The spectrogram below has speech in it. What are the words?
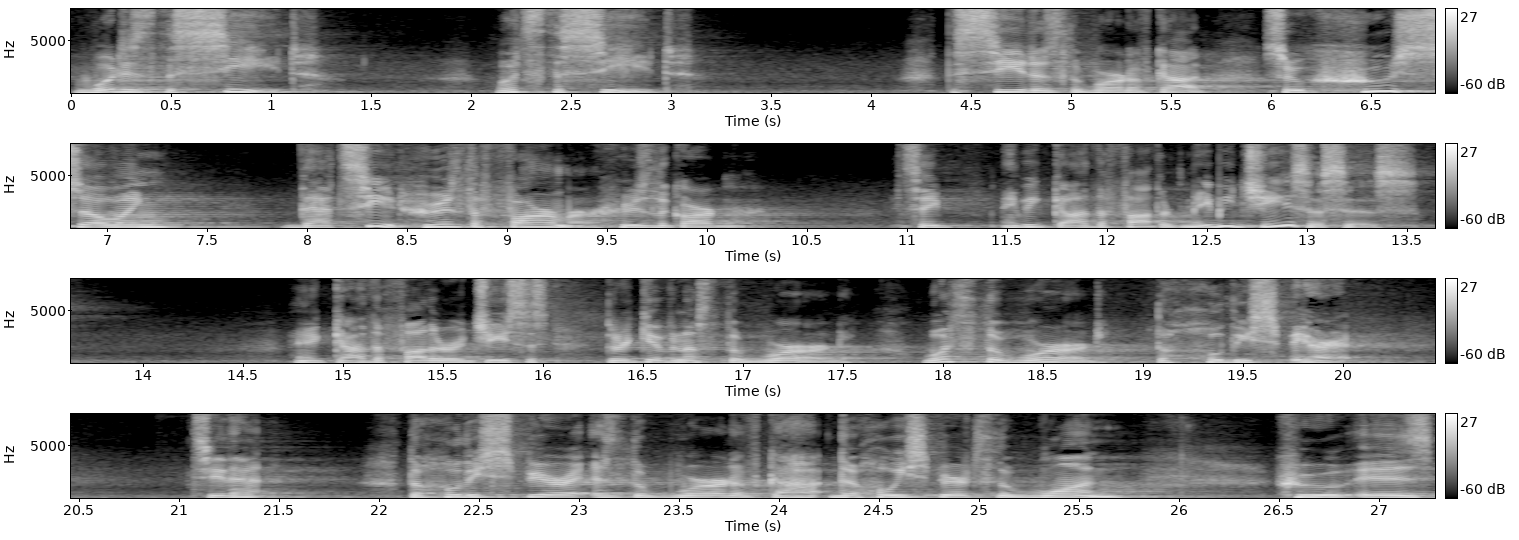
What is the seed? What's the seed? The seed is the word of God. So, who's sowing that seed? Who's the farmer? Who's the gardener? You'd say, maybe God the Father. Maybe Jesus is. God the Father or Jesus, they're giving us the word. What's the word? The Holy Spirit. See that? The Holy Spirit is the word of God. The Holy Spirit's the one who is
